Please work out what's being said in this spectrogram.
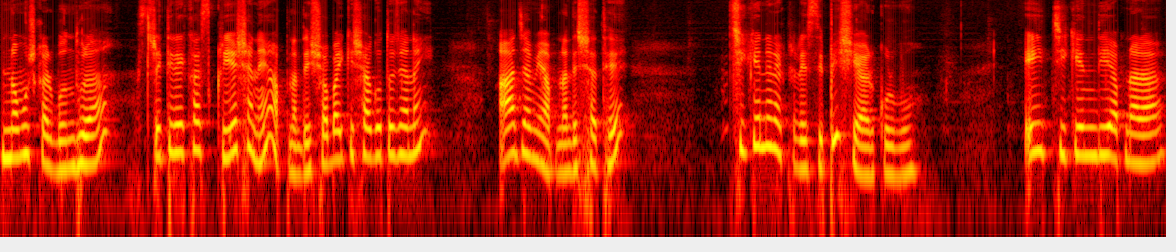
নমস্কার বন্ধুরা স্মৃতিরেখা ক্রিয়েশনে আপনাদের সবাইকে স্বাগত জানাই। আজ আমি আপনাদের সাথে চিকেনের একটা রেসিপি শেয়ার করব। এই চিকেন দিয়ে আপনারা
